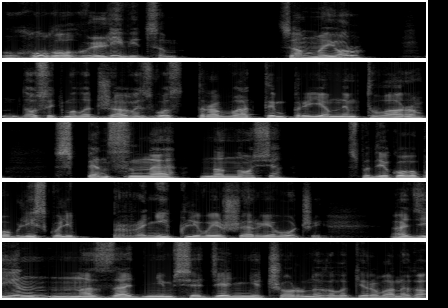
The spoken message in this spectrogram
гугоглівіцам. Сам маёр, досыць маладжавы з востраватым прыемным тварам з пенсне на носе з-пад якога паблісквалі праніклівыя шэрыя вочы адзін на заднім сядзенні чорнага лакіраванага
